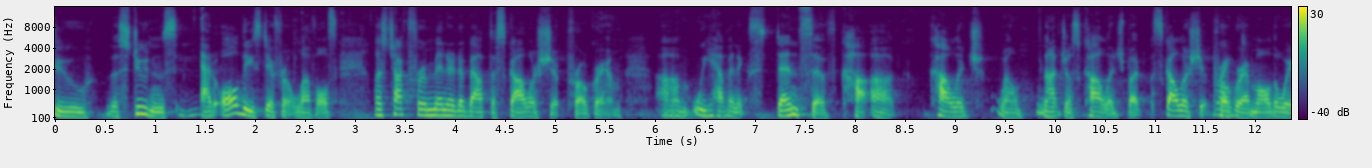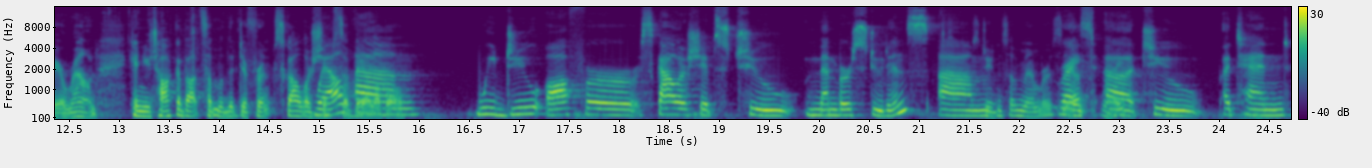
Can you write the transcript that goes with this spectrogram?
to the students at all these different levels, let's talk for a minute about the scholarship program. Um, we have an extensive co- uh, college, well, not just college, but scholarship Right. program all the way around. Can you talk about some of the different scholarships Well, available? um, we do offer scholarships to member students. Um, Students of members, right, yes, right. Uh, to attend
